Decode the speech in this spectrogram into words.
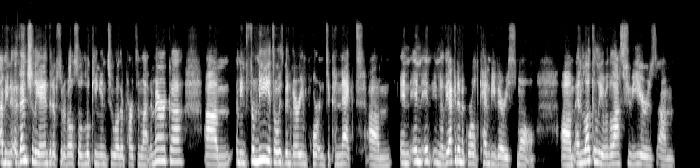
I mean, eventually I ended up sort of also looking into other parts in Latin America. Um, I mean, for me, it's always been very important to connect. Um, in, in, in you know, the academic world can be very small. Um, and luckily, over the last few years, um,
